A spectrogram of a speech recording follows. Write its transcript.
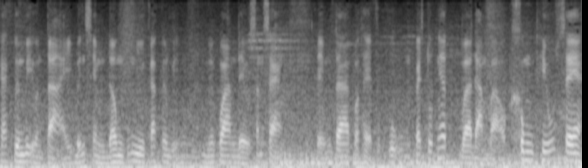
các đơn vị vận tải bến xe miền Đông cũng như các đơn vị liên quan đều sẵn sàng để chúng ta có thể phục vụ một cách tốt nhất và đảm bảo không thiếu xe,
